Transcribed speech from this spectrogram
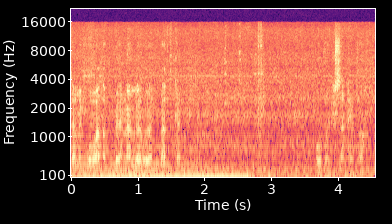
Tällin kuvata pienen lyhyen pätkän. Huvikseni vaan.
